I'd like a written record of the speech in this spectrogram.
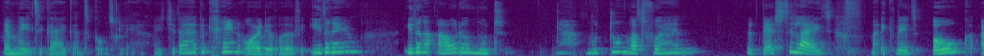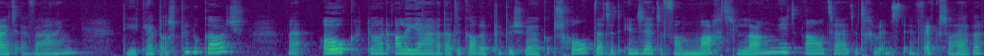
en mee te kijken en te controleren. Weet je, daar heb ik geen oordeel over. Iedereen, iedere ouder moet, ja, moet doen wat voor hen het beste lijkt. Maar ik weet ook uit ervaring die ik heb als pubercoach, maar ook door alle jaren dat ik al bij pubers werk op school, dat het inzetten van macht lang niet altijd het gewenste effect zal hebben.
